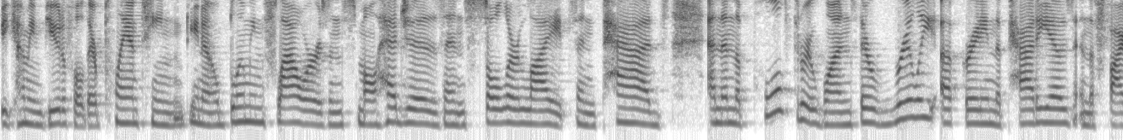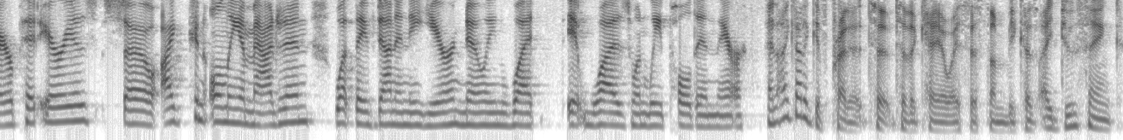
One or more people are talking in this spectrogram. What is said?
becoming beautiful. They're planting, you know, blooming flowers and small hedges and solar lights and pads. And then the pull through ones, they're really upgrading the patios and the fire pit areas. So I can only imagine what they've done in a year, knowing what it was when we pulled in there. And I got to give credit to, to the KOA system because I do think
